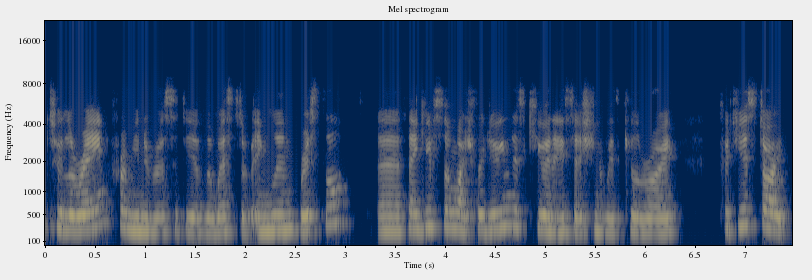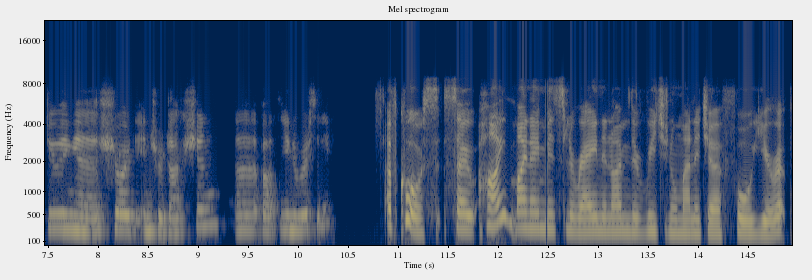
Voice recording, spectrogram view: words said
to Lorraine from University of the West of England, Bristol. Uh, thank you so much for doing this Q&A session with Kilroy. Could you start doing a short introduction uh, about the university? Of course. So, hi, my name is Lorraine, and I'm the regional manager for Europe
